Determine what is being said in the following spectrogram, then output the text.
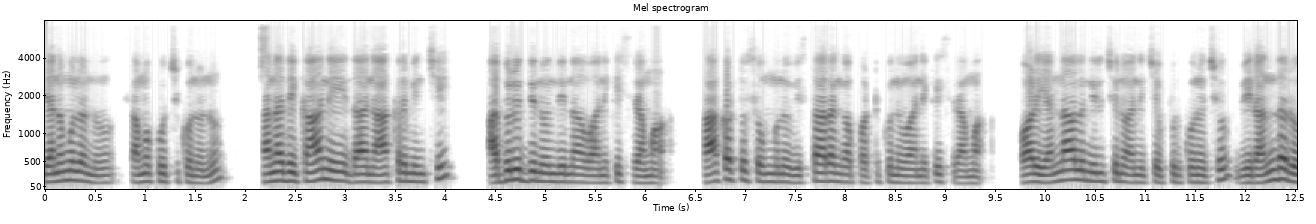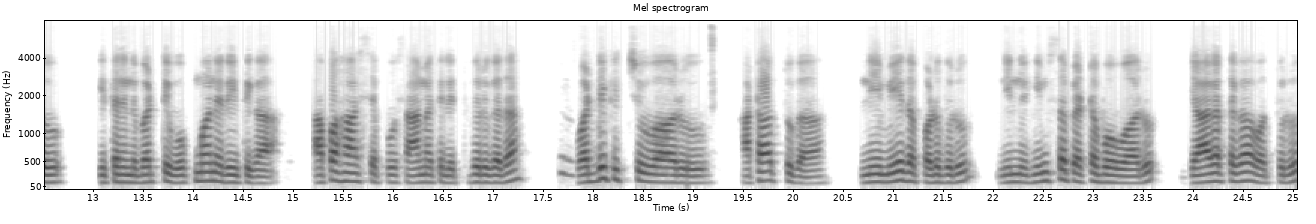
జనములను సమకూర్చుకొనును. తనది కాని దాన్ని ఆక్రమించి అభివృద్ధి నొందిన వానికి శ్రమ తాకట్టు సొమ్మును విస్తారంగా పట్టుకుని వానికి శ్రమ. వాడు ఎన్నాళ్ళు నిల్చును అని చెప్పుకొనొచ్చు వీరందరూ ఇతనిని బట్టి ఉపమాన రీతిగా అపహాస్యపు సామెతలు ఎత్తుదురు కదా వడ్డీకిచ్చువారు హఠాత్తుగా నీ మీద పడుదురు నిన్ను హింస పెట్టబోవారు జాగ్రత్తగా వత్తురు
